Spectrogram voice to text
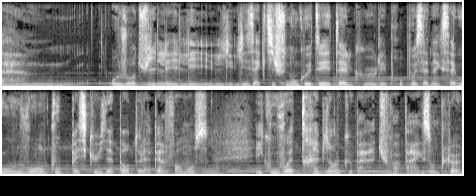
Euh, aujourd'hui, les, actifs non cotés, tels que les propos Anaxago, on le voit en poupe parce qu'ils apportent de la performance et qu'on voit très bien que, bah, tu vois, par exemple,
